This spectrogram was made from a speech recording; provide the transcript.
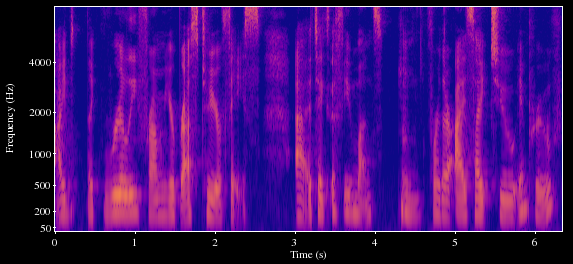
like really from your breast to your face. Uh, it takes a few months for their eyesight to improve.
